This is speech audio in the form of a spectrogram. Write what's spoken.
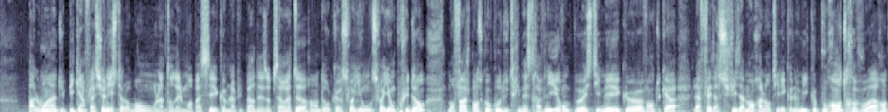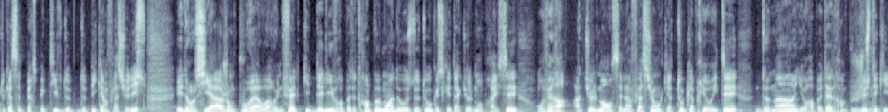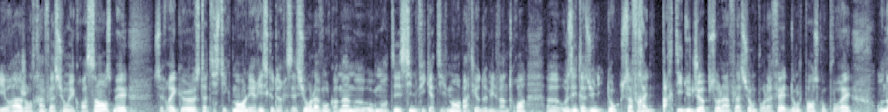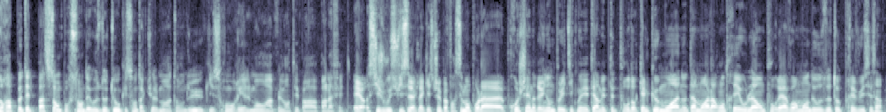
pas loin du pic inflationniste. Alors bon, on l'attendait le mois passé, comme la plupart des observateurs, hein, donc euh, soyons, soyons prudents. Mais enfin, je pense qu'au cours du trimestre à venir, on peut estimer que, en tout cas, la Fed a suffisamment ralenti l'économie que pour entrevoir, en tout cas, cette perspective de, pic inflationniste. Et dans le sillage, on pourrait avoir une Fed qui délivre peut-être un peu moins de hausse de taux que ce qui est actuellement pricé. On verra. Actuellement, c'est l'inflation qui a toute la priorité. Demain, il y aura peut-être un plus juste équilibrage entre inflation et croissance, mais c'est vrai que statistiquement, les risques de récession là vont quand même augmenter significativement à partir de 2023 aux États-Unis. Donc ça fera une partie du job sur l'inflation pour la Fed. Donc je pense qu'on pourrait, on n'aura peut-être pas 100% des hausses de taux qui sont actuellement attendues, qui seront réellement implémentées par, par la Fed. Et alors, si je vous suis, c'est vrai que la question n'est pas forcément pour la prochaine réunion de politique monétaire, mais peut-être pour dans quelques mois, notamment à la rentrée, où là on pourrait avoir moins de hausses de taux que prévu, c'est ça?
